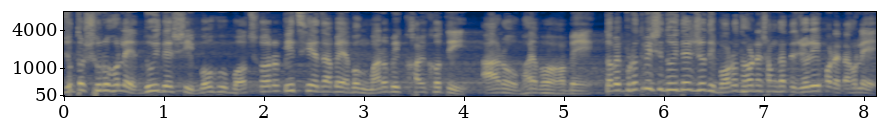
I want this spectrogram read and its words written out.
যুদ্ধ শুরু হলে দুই দেশই বহু বছর পিছিয়ে যাবে এবং মানবিক ক্ষয়ক্ষতি আরও ভয়াবহ হবে। তবে প্রতিবেশী দুই দেশ যদি বড় ধরনের সংঘাতে জড়িয়ে পড়ে, তাহলে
